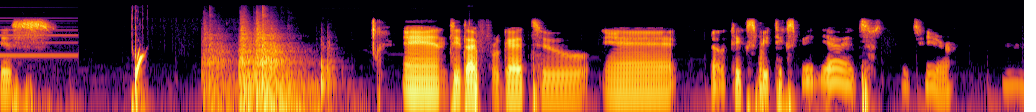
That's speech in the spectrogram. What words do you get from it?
This. And did I forget to? Uh, no, tick speed. Yeah, it's it's here. Hmm.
